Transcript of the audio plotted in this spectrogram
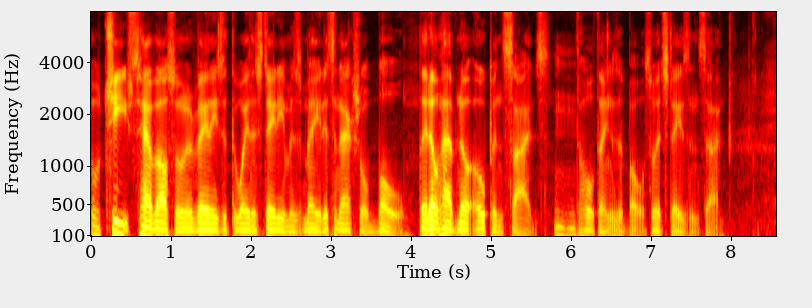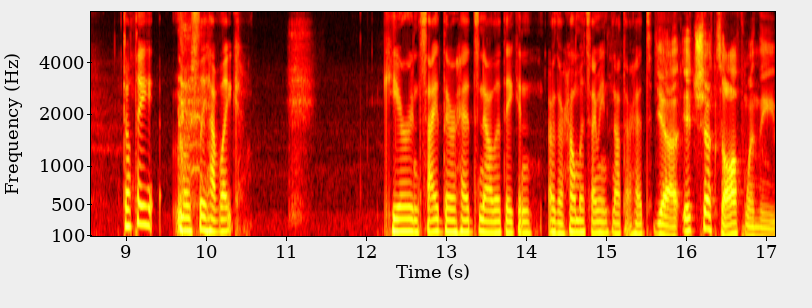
Well, Chiefs have also an advantage that the way the stadium is made, it's an actual bowl. They don't have no open sides. Mm-hmm. The whole thing is a bowl, so it stays inside. Don't they mostly have like gear inside their heads now that they can, or their helmets? I mean, not their heads. yeah, it shuts off when the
